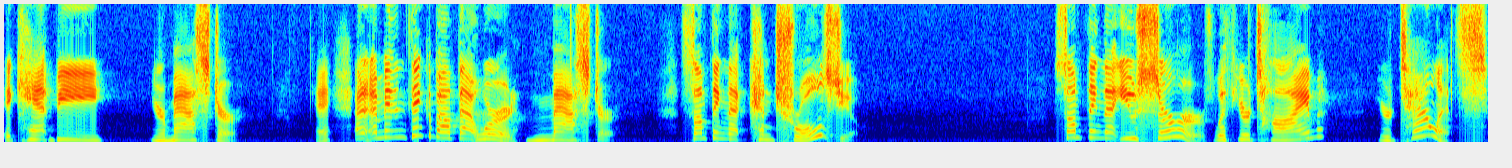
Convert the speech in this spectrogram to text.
it can't be your master. Okay? And I mean, think about that word, master. Something that controls you. Something that you serve with your time, your talents.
